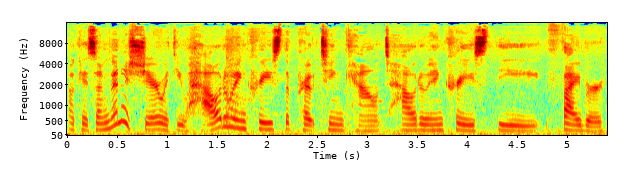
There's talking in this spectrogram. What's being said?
Okay, so I'm going to share with you how to increase the protein count, how to increase the fiber,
